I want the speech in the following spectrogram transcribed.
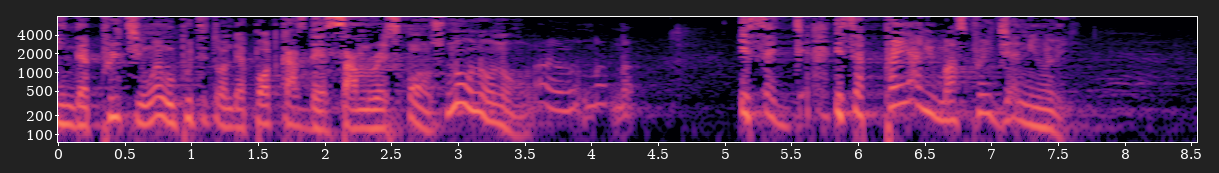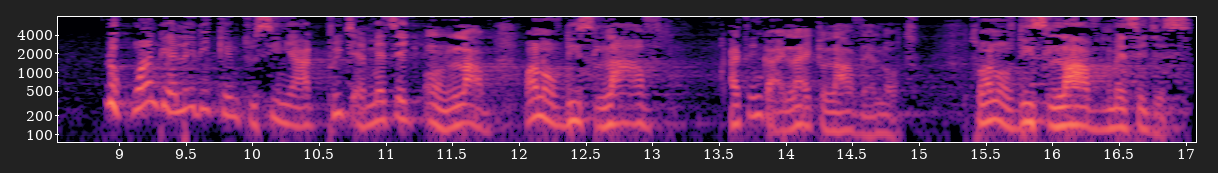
in the preaching, when we put it on the podcast, there's some response. No, no, no. no, no, no. It's a, it's a prayer you must pray genuinely. Look, one day a lady came to see me. I had preached a message on love. One of these love, I think I like love a lot. So one of these love messages.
